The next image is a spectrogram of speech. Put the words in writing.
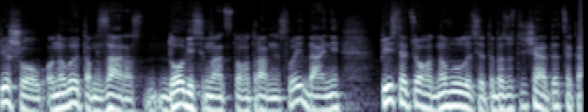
пішов, оновив там зараз до 18 травня свої дані. Після цього на вулиці тебе зустрічає ТЦК,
